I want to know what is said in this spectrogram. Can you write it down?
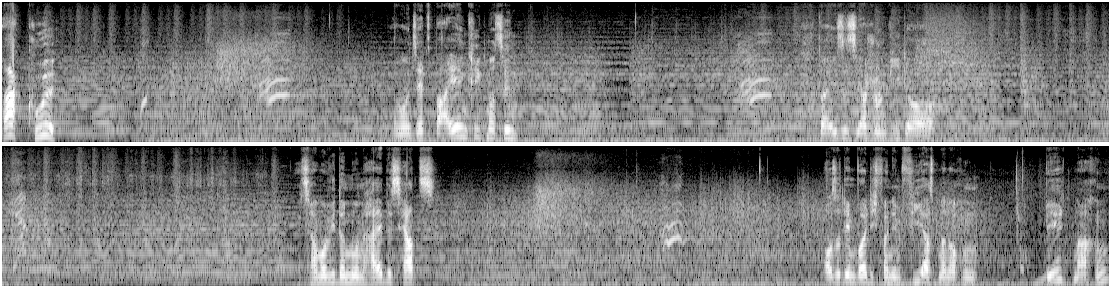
Ah, cool. Wenn wir uns jetzt beeilen, kriegen wir es hin da ist es ja schon wieder. Jetzt haben wir wieder nur ein halbes Herz. Außerdem wollte ich von dem Vieh erstmal noch ein Bild machen.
